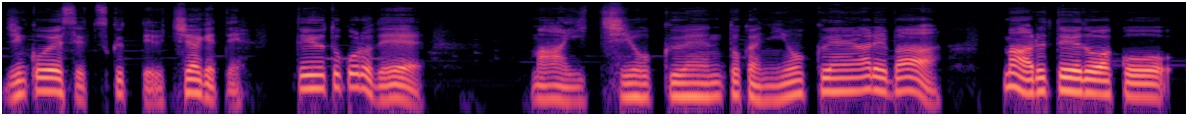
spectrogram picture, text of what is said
人工衛星作って打ち上げてっていうところで、まあ1億円とか2億円あれば、まあある程度はこう、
